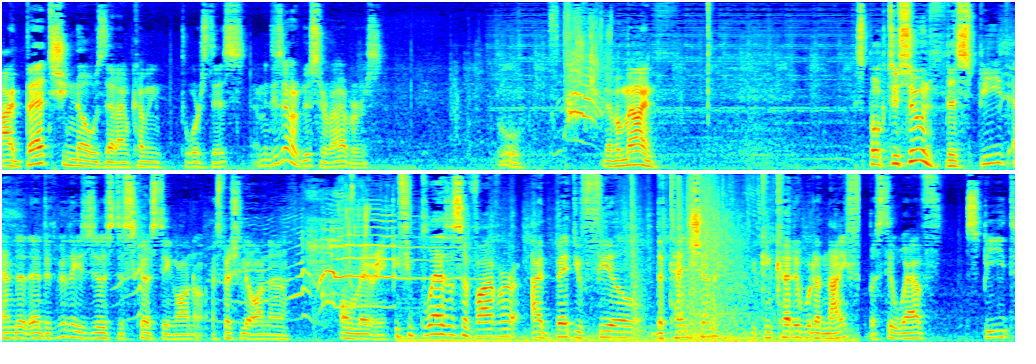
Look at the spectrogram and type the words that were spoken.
I bet she knows that I'm coming towards this. I mean, these are good survivors. Ooh. Never mind. Spoke too soon. The speed and the, and ability is just disgusting on, especially on uh, on Lery. If you play as a survivor, I bet you feel the tension. You can cut it with a knife, but still we have speed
